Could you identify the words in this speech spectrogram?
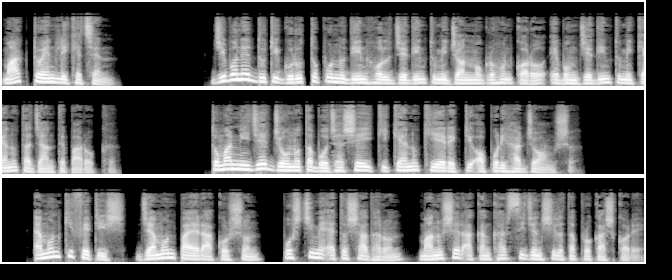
মার্ক টোয়েন লিখেছেন জীবনের দুটি গুরুত্বপূর্ণ দিন হল যেদিন তুমি জন্মগ্রহণ করো এবং যেদিন তুমি কেন তা জানতে পারো। তোমার নিজের যৌনতা বোঝা সেই কি কেন কি এর একটি অপরিহার্য অংশ। এমনকি ফেটিস যেমন পায়ের আকর্ষণ, পশ্চিমে এত সাধারণ, মানুষের আকাঙ্ক্ষার সৃজনশীলতা প্রকাশ করে।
